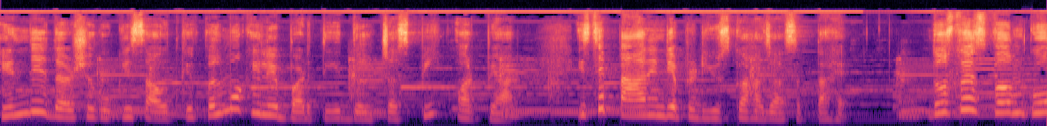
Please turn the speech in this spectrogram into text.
हिंदी दर्शकों की साउथ की फ़िल्मों के लिए बढ़ती दिलचस्पी और प्यार। इसे पैन इंडिया प्रोड्यूस कहा जा सकता है। दोस्तों, इस फ़िल्म को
